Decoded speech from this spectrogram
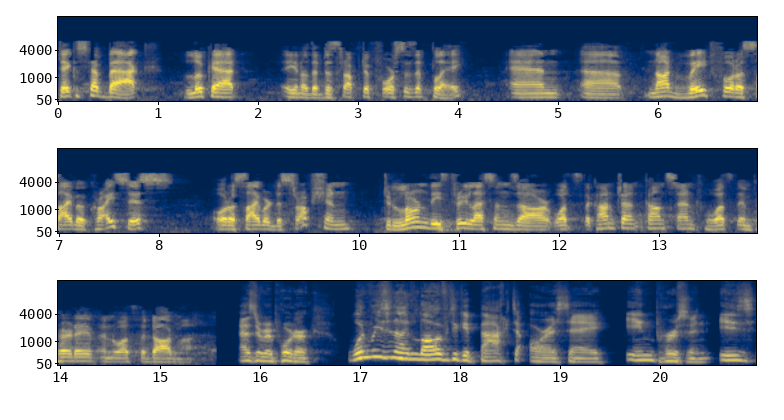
take a step back, look at, you know, the disruptive forces at play, and uh, not wait for a cyber crisis or a cyber disruption to learn these three lessons are what's the content constant, what's the imperative, and what's the dogma. As a reporter, one reason I love to get back to RSA in person is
